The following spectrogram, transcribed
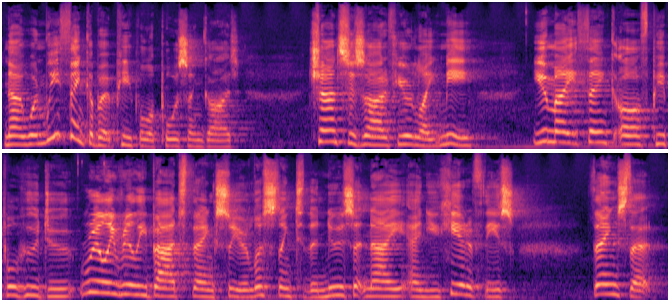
Now, when we think about people opposing God, chances are, if you're like me, you might think of people who do really, really bad things. So you're listening to the news at night and you hear of these things that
